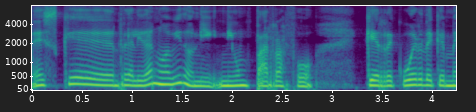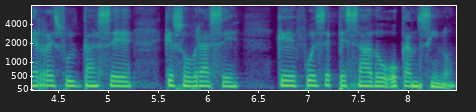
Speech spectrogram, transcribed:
es que en realidad no ha habido ni, ni un párrafo que recuerde que me resultase, que sobrase, que fuese pesado o cansino.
